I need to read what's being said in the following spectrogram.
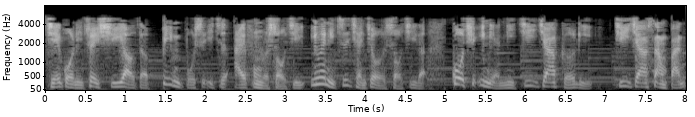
结果你最需要的并不是一只 iPhone 的手机，因为你之前就有手机了。过去一年你居家隔离。居家上班，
